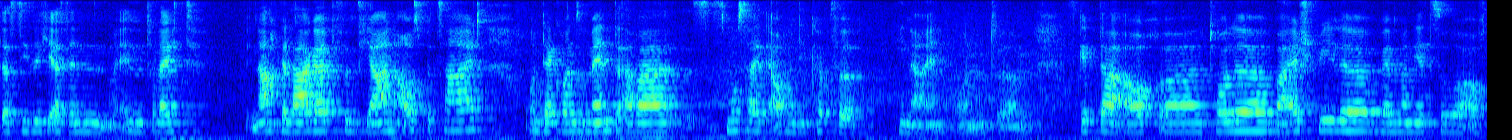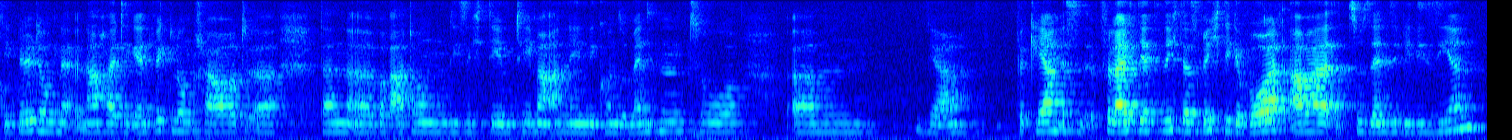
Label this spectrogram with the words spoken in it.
dass die sich erst in, in vielleicht nachgelagert fünf Jahren ausbezahlt und der Konsument aber, es, es muss halt auch in die Köpfe hinein. Und ähm, es gibt da auch äh, tolle Beispiele, wenn man jetzt so auf die Bildung, nachhaltige Entwicklung schaut, äh, dann äh, Beratungen, die sich dem Thema annehmen, die Konsumenten zu ähm, ja, bekehren, ist vielleicht jetzt nicht das richtige Wort, aber zu sensibilisieren,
